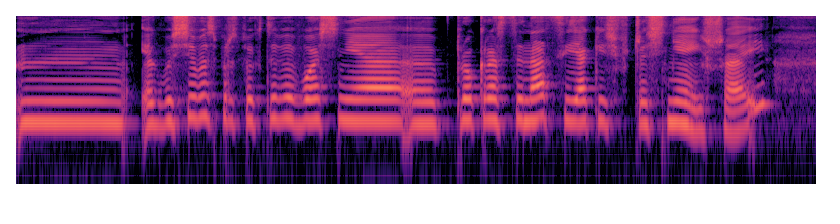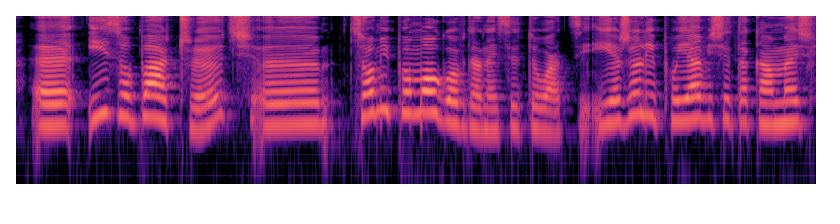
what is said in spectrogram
mm, jakby siebie z perspektywy właśnie e, prokrastynacji jakiejś wcześniejszej i zobaczyć, co mi pomogło w danej sytuacji. I jeżeli pojawi się taka myśl,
